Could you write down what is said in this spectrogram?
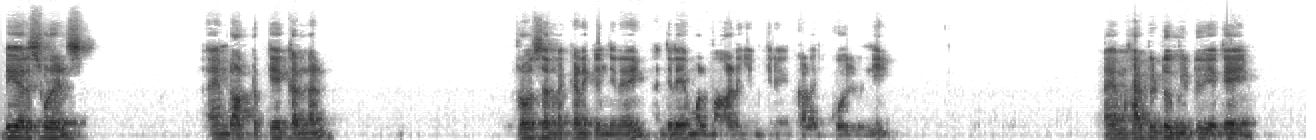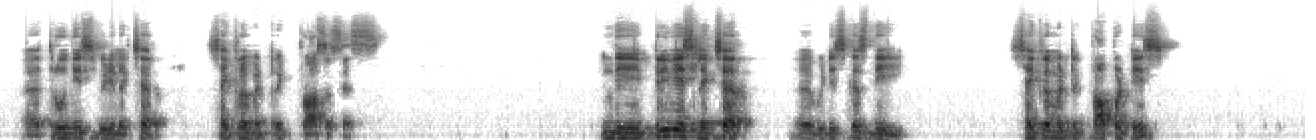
Dear students, I am Dr. K. Kannan, Professor Mechanical Engineering, Anjalai Ammal Mahalingam Engineering College, Kovilvenni. I am happy to meet you again uh, through this video lecture, Psychrometric Processes. In the previous lecture, uh, we discussed the psychrometric properties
